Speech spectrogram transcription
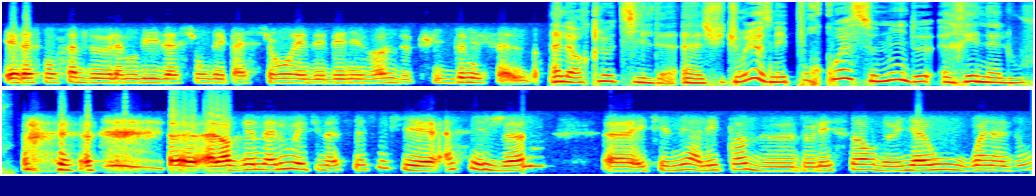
et responsable de la mobilisation des patients et des bénévoles depuis 2016. Alors Clotilde, euh, je suis curieuse, mais pourquoi ce nom de Rénalou? Alors Rénalou est une association qui est assez jeune. Euh, et qui est née à l'époque de, de l'essor de Yahoo Wanadu,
